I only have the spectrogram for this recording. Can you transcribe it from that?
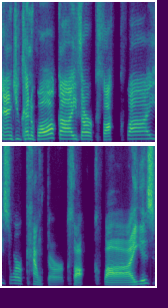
And you can walk either clockwise or counterclockwise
